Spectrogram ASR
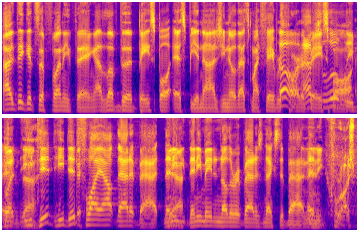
I think it's a funny thing. I love the baseball espionage. You know, that's my favorite Oh, part of absolutely! baseball. But And, uh, he did he did fly out that at bat. Then Yeah. he then he made another at bat his next at bat, and then he crushed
